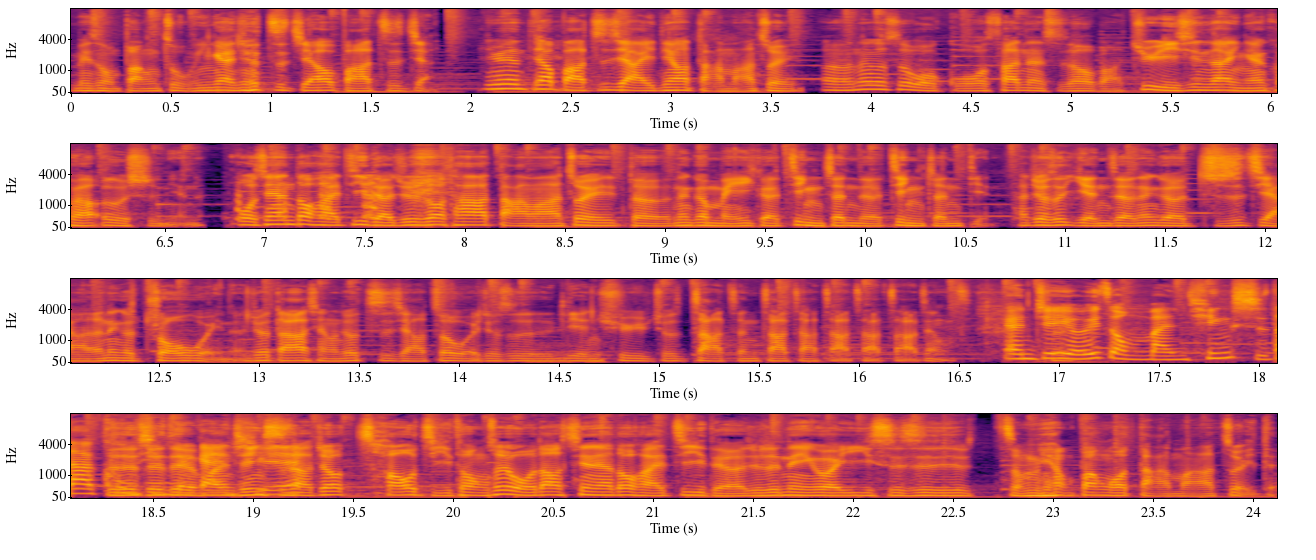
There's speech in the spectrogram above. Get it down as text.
没什么帮助，应该就直接要拔指甲，因为要拔指甲一定要打麻醉。呃，那个是我国三的时候吧，距离现在应该快要二十年了。我现在都还记得，就是说他打麻醉的那个每一个竞争的竞争点，他就是沿着那个指甲的那个周围呢，就大家想，就指甲周围就是连续就是扎针扎扎扎扎扎这样子，感觉有一种满清十大酷刑对对对，满清十大就超级痛，所以我到现在都还记得，就是那一位医师是怎么样帮我打麻醉的。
